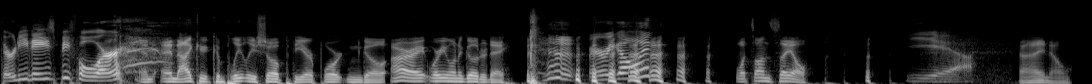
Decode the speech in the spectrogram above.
30 days before. And and I could completely show up at the airport and go, all right, where you want to go today? Where are we going? What's on sale? yeah. I know.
